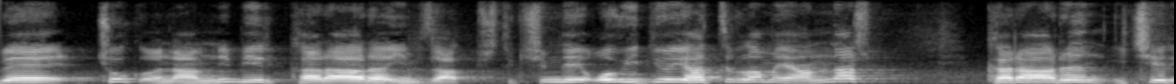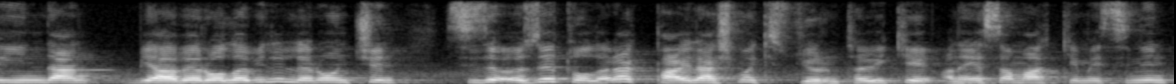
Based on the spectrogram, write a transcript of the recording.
Ve çok önemli bir karara imza atmıştık. Şimdi o videoyu hatırlamayanlar kararın içeriğinden bir haber olabilirler. Onun için size özet olarak paylaşmak istiyorum. Tabii ki Anayasa Mahkemesi'nin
